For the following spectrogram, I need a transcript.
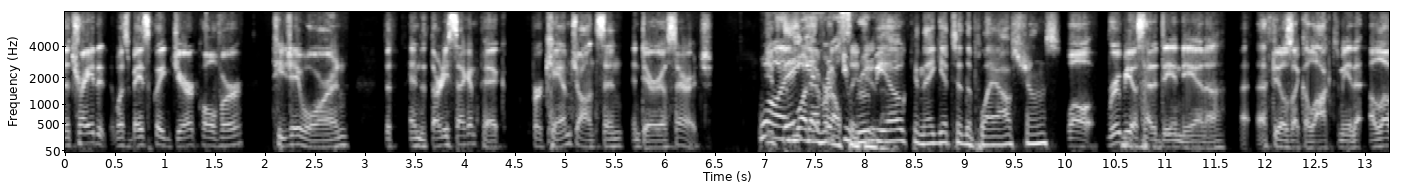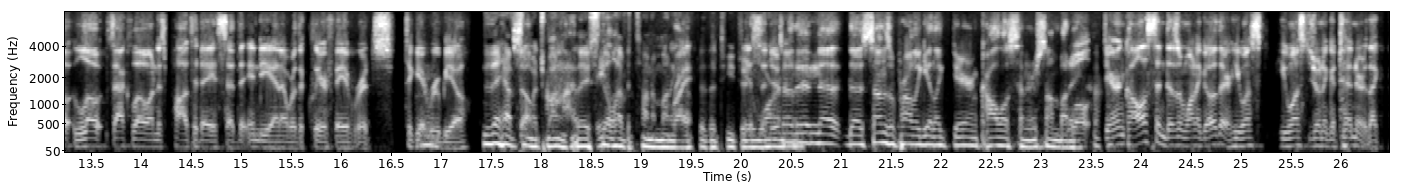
the trade was basically Jarrett Culver, T.J. Warren, the, and the 32nd pick for Cam Johnson and Dario Saric. Well, if and they whatever get else Ricky they do. Rubio, can they get to the playoffs, Jonas? Well, Rubio's headed to Indiana. That, that feels like a lock to me. That Lo, Lo, Zach Lowe on his pod today said that Indiana were the clear favorites to get mm-hmm. Rubio. They have so, So- much money. They still have a ton of money Right. after the TJ Yes. Warren. So then the, the Suns will probably get like Darren Collison or somebody. Well, Darren Collison doesn't want to go there. He wants he wants to join a contender. Like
